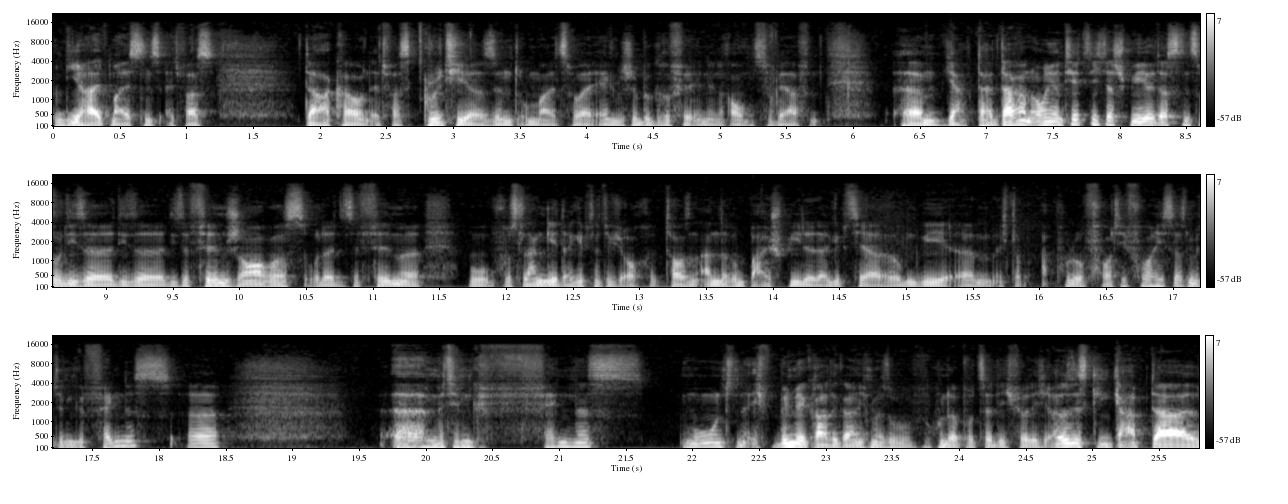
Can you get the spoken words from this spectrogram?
die halt meistens etwas darker und etwas grittier sind, um mal zwei englische Begriffe in den Raum zu werfen ähm, ja, da, daran orientiert sich das Spiel. Das sind so diese, diese, diese Filmgenres oder diese Filme, wo es lang geht. Da gibt es natürlich auch tausend andere Beispiele. Da gibt es ja irgendwie, ähm, ich glaube, Apollo 44 hieß das mit dem Gefängnis, äh, äh, mit dem Gefängnismond. Ne, ich bin mir gerade gar nicht mehr so hundertprozentig fertig. Also es gab da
